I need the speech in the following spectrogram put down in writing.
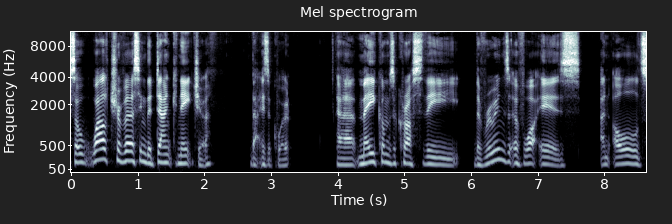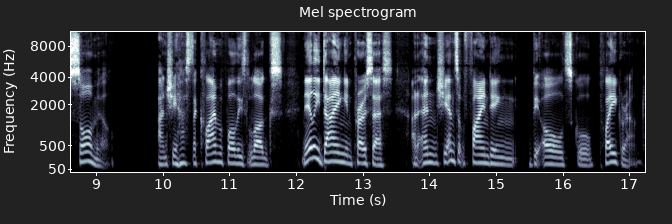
So while traversing the dank nature, that is a quote, uh, Mae comes across the the ruins of what is an old sawmill, and she has to climb up all these logs, nearly dying in process, and, and she ends up finding the old school playground.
